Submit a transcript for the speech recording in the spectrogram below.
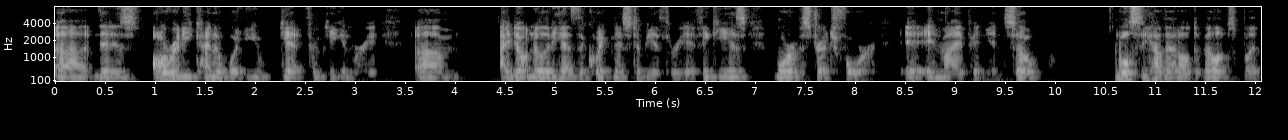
uh, that is already kind of what you get from Keegan Murray. Um, I don't know that he has the quickness to be a three. I think he is more of a stretch four, in, in my opinion. So we'll see how that all develops. But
